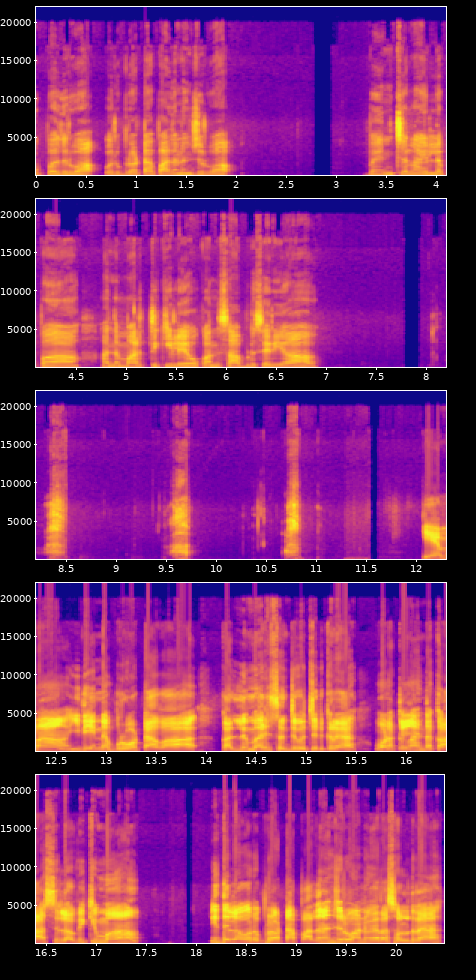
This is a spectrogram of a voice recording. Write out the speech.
முப்பது ரூபா ஒரு புரோட்டா பதினஞ்சு ரூபா. பெஞ்செல்லாம் இல்லைப்பா அந்த மரத்துக்கீழே உட்காந்து சாப்பிடு சரியா? ஏம்மா இது என்ன புரோட்டாவா? கல் மாதிரி செஞ்சு வச்சுருக்கிற. உனக்கெல்லாம் இந்த காசு லவிக்குமா? இதில் ஒரு புரோட்டா பதினஞ்சு ரூபான்னு வேற சொல்கிற.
